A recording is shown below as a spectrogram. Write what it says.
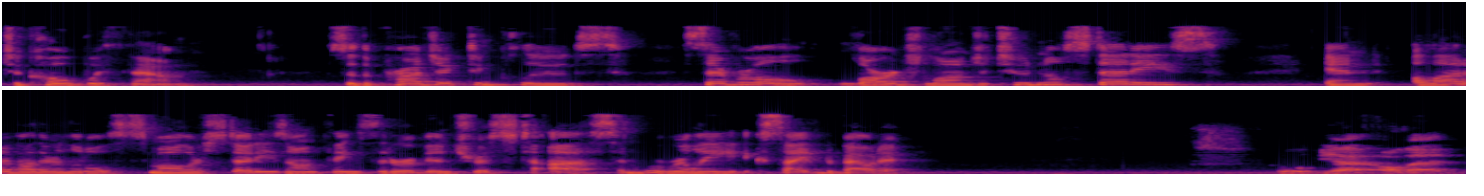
to cope with them. So the project includes several large longitudinal studies and a lot of other little smaller studies on things that are of interest to us. And we're really excited about it. Cool. Yeah, all that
